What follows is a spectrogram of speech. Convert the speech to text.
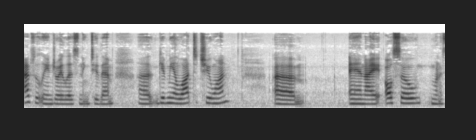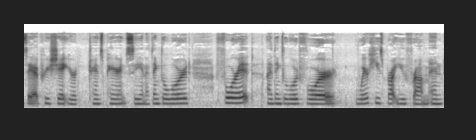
absolutely enjoy listening to them. Uh, give me a lot to chew on. Um, and I also want to say I appreciate your transparency and I thank the Lord for it. I thank the Lord for where He's brought you from and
